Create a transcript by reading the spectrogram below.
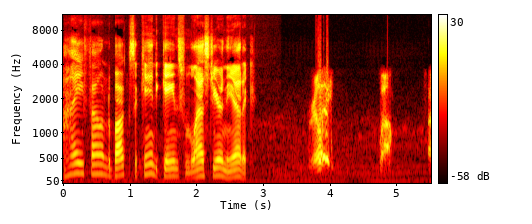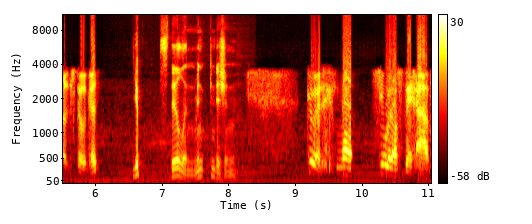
I found a box of candy canes from last year in the attic. Really? Well, are they still good? Yep, still in mint condition. Good. Well, see what else they have.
